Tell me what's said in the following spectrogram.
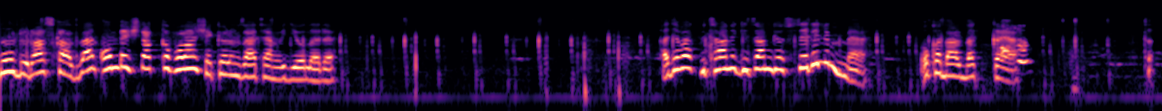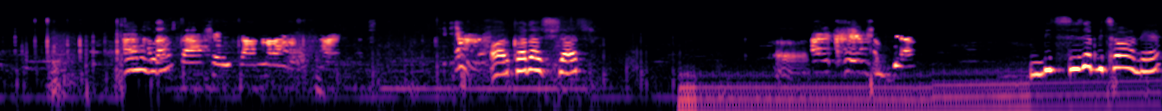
Dur dur az kaldı. Ben 15 dakika falan çekiyorum zaten videoları. Hadi bak bir tane gizem gösterelim mi? O kadar dakikaya. Olur. Tamam. Arkadaşlar heyecanlanmasın arkadaşlar. Arkaya gideceğim. biz size bir tane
